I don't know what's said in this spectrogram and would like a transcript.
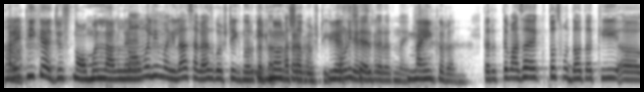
अरे हां. ठीक आहे, जस्ट नॉर्मल लागलंय. नॉर्मली महिला सगळ्याच गोष्टी इग्नोर करतात, इग्नोर अशा करतात. गोष्टी. येस, कोणी येस. शेअर करत नाही. नाही करत. तर ते माझा एक तोच मुद्दा होता, की अ,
